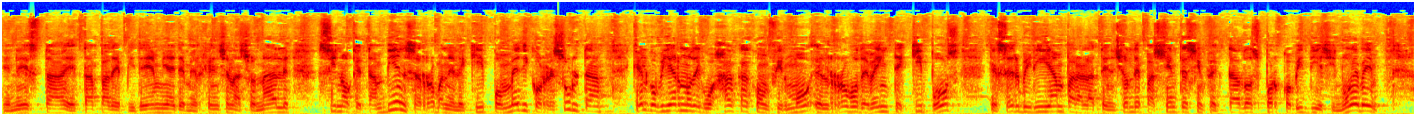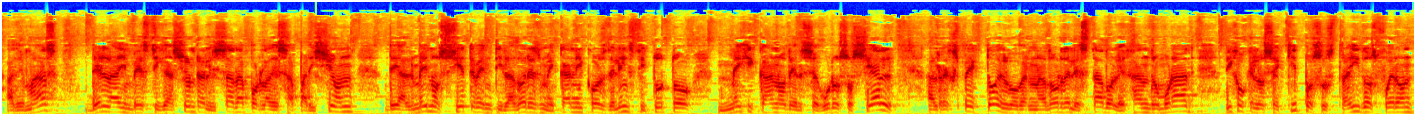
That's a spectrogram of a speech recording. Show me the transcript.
en esta etapa de epidemia y de emergencia nacional, sino que también se roban el equipo médico. Resulta que el gobierno de Oaxaca confirmó el robo de 20 equipos que servirían para la atención de pacientes infectados por COVID-19, además de la investigación realizada por la desaparición de al menos siete ventiladores mecánicos del Instituto Mexicano del Seguro Social. Al respecto, el gobernador del estado, Alejandro Murad, dijo que los equipos sustraídos fueron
